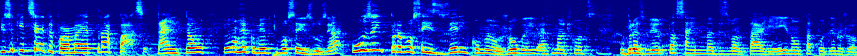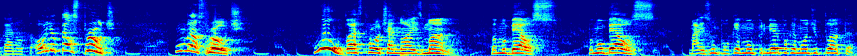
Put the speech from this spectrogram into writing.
isso aqui de certa forma é trapaça, tá? Então eu não recomendo que vocês usem. Ah, usem pra vocês verem como é o jogo, afinal de contas o brasileiro tá saindo na desvantagem aí, não tá podendo jogar, não tá... Olha o Bellsprout! Um Bellsprout! Uh, Bellsprout é nóis, mano! Vamos, Bells! Vamos, Bells! Mais um Pokémon, primeiro Pokémon de planta.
